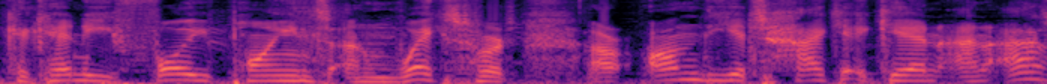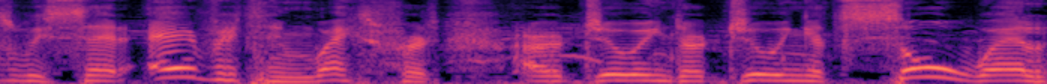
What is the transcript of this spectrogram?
Kilkenny 5 points, and Wexford are on the attack again. And as we said, everything Wexford are doing, they're doing it so well.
